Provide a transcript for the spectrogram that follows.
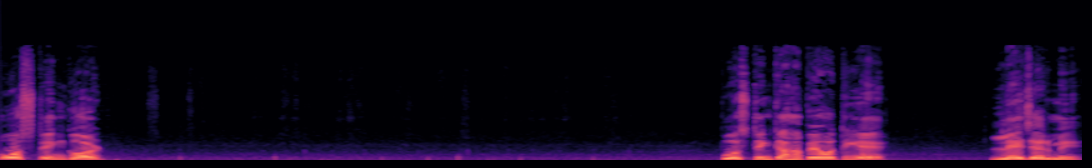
posting good posting कहाँ पे होती है? लेजर में.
